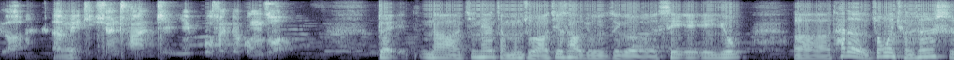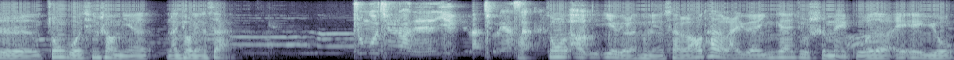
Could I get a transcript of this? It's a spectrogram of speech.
个呃媒体宣传这一部分的工作。对，那今天咱们主要介绍就是这个 CAAU，呃，它的中文全称是中国青少年篮球联赛。中国青少年业余篮球联赛。中啊业余篮球联赛，然后它的来源应该就是美国的 AAU，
